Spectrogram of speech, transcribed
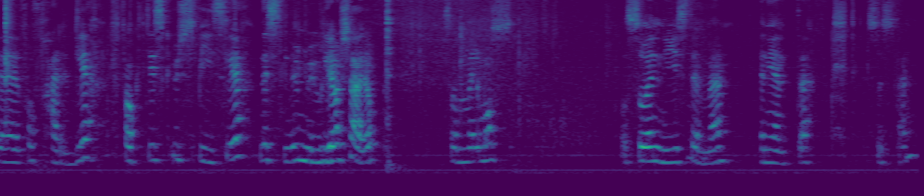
Eh, forferdelige, faktisk uspiselige, nesten umulige å skjære opp. Sånn mellom oss. Og så en ny stemme. En jente. Søsteren.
